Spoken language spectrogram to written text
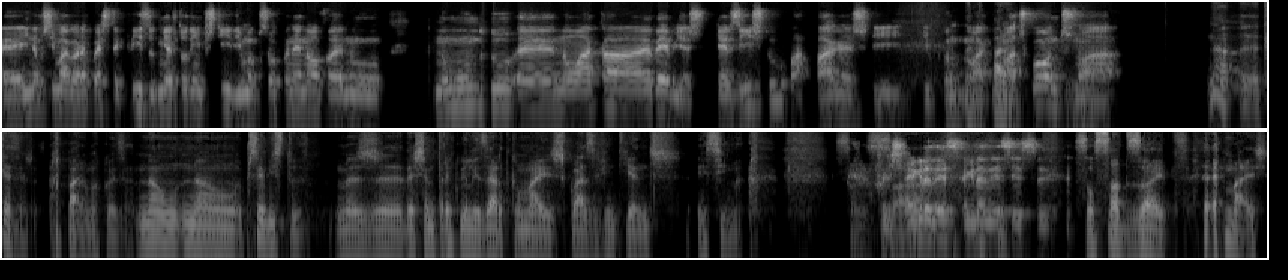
ainda por cima agora com esta crise, o dinheiro todo investido e uma pessoa quando é nova no, no mundo não há cá bébias. Queres isto, pá, pagas e, e portanto não há, não há descontos, não há... Não, quer dizer, repara uma coisa, não, não, percebo isso tudo mas uh, deixa-me tranquilizar-te com mais quase 20 anos em cima. São pois, só... agradeço, agradeço esse. São só 18 a mais.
